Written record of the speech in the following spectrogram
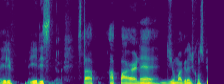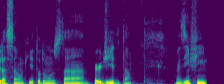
ele, ele está a par, né, de uma grande conspiração que todo mundo está perdido e tal. Mas enfim.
